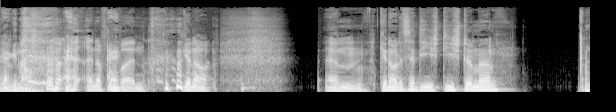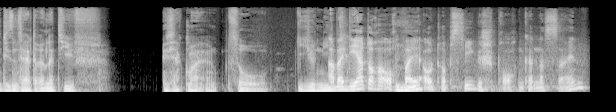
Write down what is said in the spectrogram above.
Ja, genau. Einer von beiden. genau. Ähm, genau, das ist ja die, die Stimme. Und die sind halt relativ, ich sag mal, so unique. Aber die hat doch auch Mhm. bei Autopsie gesprochen, kann das sein?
